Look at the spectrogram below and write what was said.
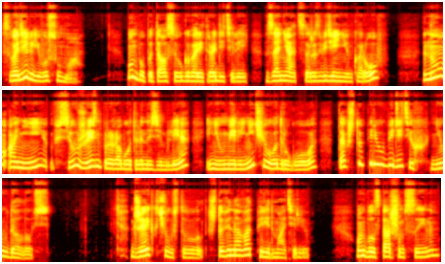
сводили его с ума. Он попытался уговорить родителей заняться разведением коров, но они всю жизнь проработали на земле и не умели ничего другого, так что переубедить их не удалось. Джейк чувствовал, что виноват перед матерью. Он был старшим сыном,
